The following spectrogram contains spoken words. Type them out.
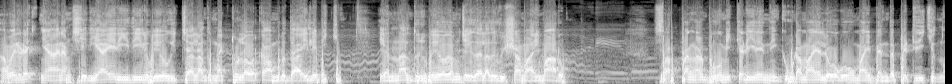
അവരുടെ ജ്ഞാനം ശരിയായ രീതിയിൽ ഉപയോഗിച്ചാൽ അത് മറ്റുള്ളവർക്ക് അമൃതായി ലഭിക്കും. എന്നാൽ ദുരുപയോഗം ചെയ്താൽ അത് വിഷമായി മാറും. സർപ്പങ്ങൾ ഭൂമിക്കടിയിലെ നിഗൂഢമായ ലോകവുമായി ബന്ധപ്പെട്ടിരിക്കുന്നു.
